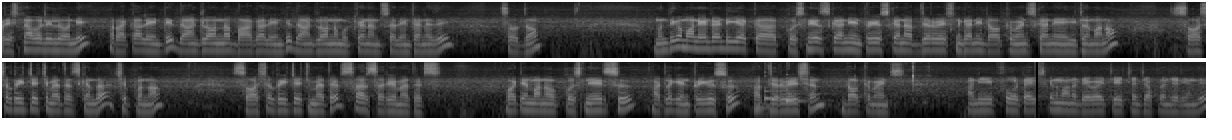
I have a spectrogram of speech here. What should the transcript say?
ప్రశ్నావళిలోని రకాలు ఏంటి దాంట్లో ఉన్న భాగాలు ఏంటి దాంట్లో ఉన్న ముఖ్యమైన అంశాలు ఏంటి అనేది చూద్దాం. ముందుగా మనం ఏంటంటే ఈ యొక్క క్వశ్చనర్స్ కానీ ఇంటర్వ్యూస్ కానీ అబ్జర్వేషన్ కానీ డాక్యుమెంట్స్ కానీ ఇట్లా మనం సోషల్ రీసెర్చ్ మెథడ్స్ కింద చెప్పుకున్నాం social research methods or survey methods వాటిని మనం క్వశ్చనర్స్ అట్లాగే ఇంటర్వ్యూస్ అబ్జర్వేషన్ డాక్యుమెంట్స్ అని ఫోర్ టైప్స్ కింద మనం డివైడ్ చేయొచ్చు అని చెప్పడం జరిగింది.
